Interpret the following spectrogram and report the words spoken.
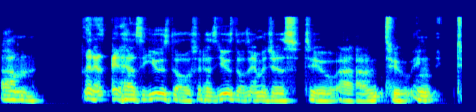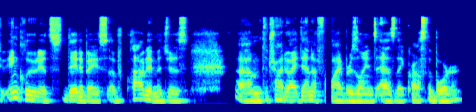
Um, and it, it has used those it has used those images to um, to in, to include its database of cloud images um, to try to identify Brazilians as they cross the border.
